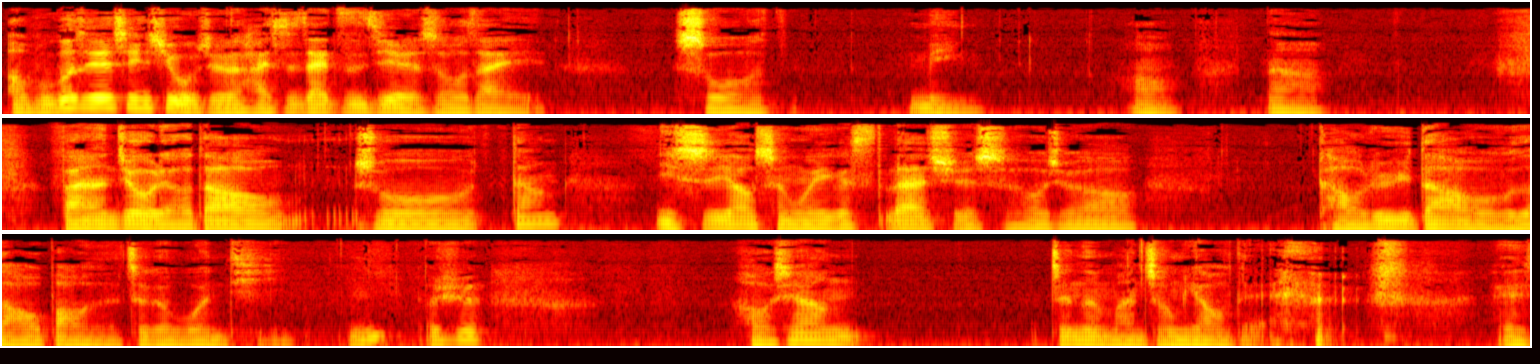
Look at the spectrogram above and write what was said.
哦，不过这些兴趣我觉得还是在自介的时候在。说明哦，那反正就聊到说，当你是要成为一个 slash 的时候，就要考虑到劳保的这个问题。嗯，我觉得好像真的蛮重要的，哎，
